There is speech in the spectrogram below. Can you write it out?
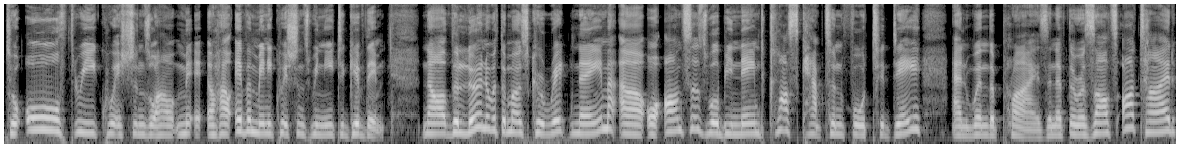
to all three questions or how, however many questions we need to give them. Now, the learner with the most correct name uh, or answers will be named class captain for today and win the prize. And if the results are tied,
